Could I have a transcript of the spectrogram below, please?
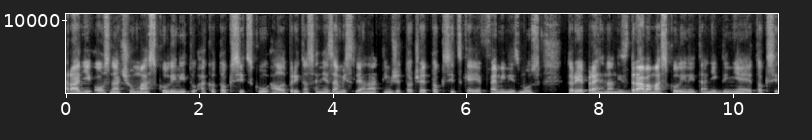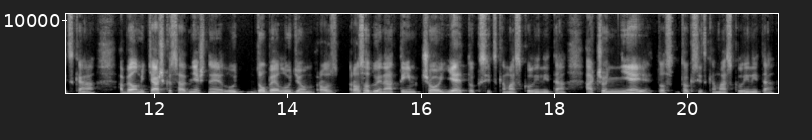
radi označujú maskulinitu ako toxickú, ale pritom sa nezamyslia nad tým, že to, čo je toxické, je feminizmus, ktorý je prehnaný. Zdravá maskulinita nikdy nie je toxická a veľmi ťažko sa v dnešnej ľud- dobe ľuďom roz- rozhoduje nad tým, čo je toxická maskulinita a čo nie je to toxická maskulinita,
